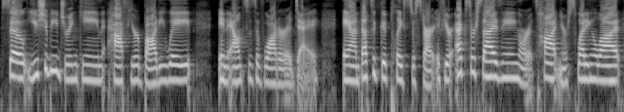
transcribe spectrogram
So you should be drinking half your body weight in ounces of water a day. And that's a good place to start. If you're exercising or it's hot and you're sweating a lot,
